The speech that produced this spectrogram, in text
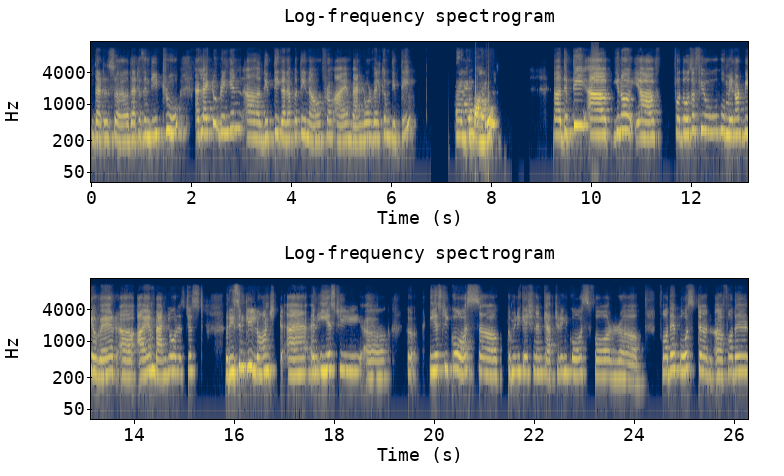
that is uh, that is indeed true. I'd like to bring in uh, Deepti Ganapathy now from IIM Bangalore. Welcome, Deepti. Thank you, Babu. Uh, Deepti, uh, you know, uh, for those of you who may not be aware, uh, IIM Bangalore has just recently launched uh, an ESG uh, ESG course, uh, communication and capturing course for uh, for their post uh, for their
